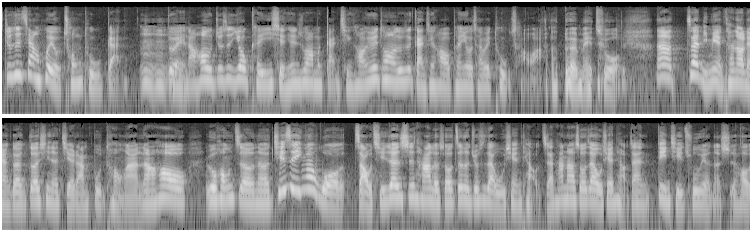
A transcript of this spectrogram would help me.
就是这样会有冲突感，嗯嗯，对，然后就是又可以显现出他们感情好，因为通常都是感情好的朋友才会吐槽啊。呃，对，没错。那在里面也看到两个人个性的截然不同啊。然后卢洪哲呢，其实因为我早期认识他的时候，真的就是在《无限挑战》，他那时候在《无限挑战》定期出演的时候，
